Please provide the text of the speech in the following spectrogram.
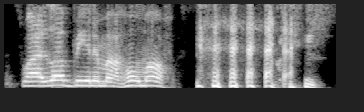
that's why I love being in my home office.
